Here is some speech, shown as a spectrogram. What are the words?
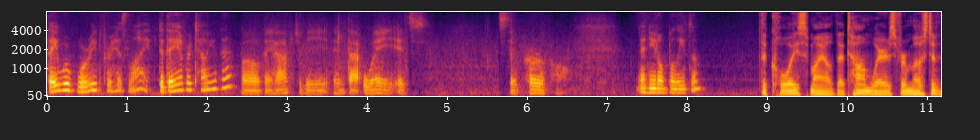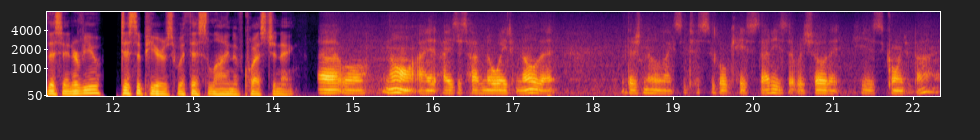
They were worried for his life. Did they ever tell you that? Well, they have to be in that way. It's it's their protocol. And you don't believe them? The coy smile that Tom wears for most of this interview disappears with this line of questioning. Uh, well, no, I, I just have no way to know that. There's no like statistical case studies that would show that he's going to die.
